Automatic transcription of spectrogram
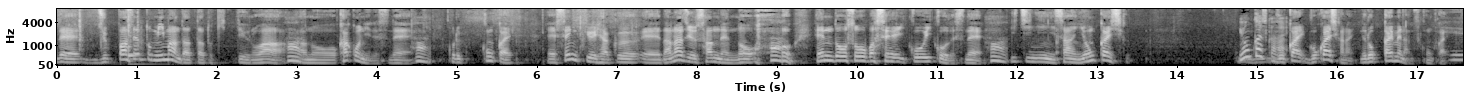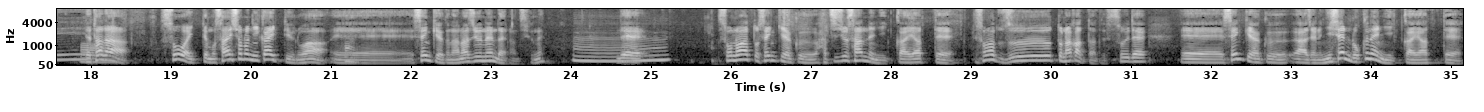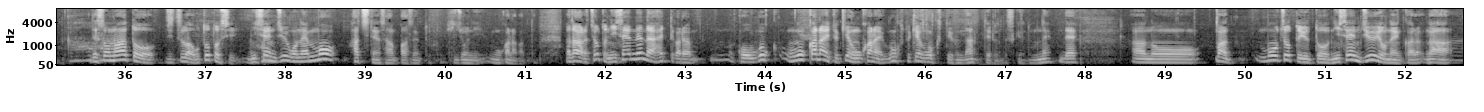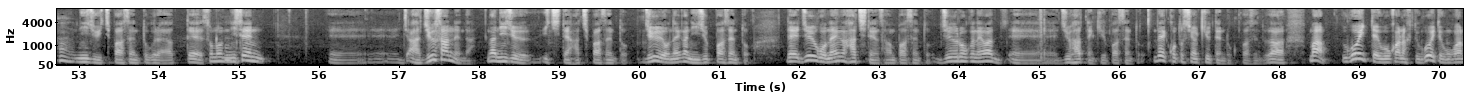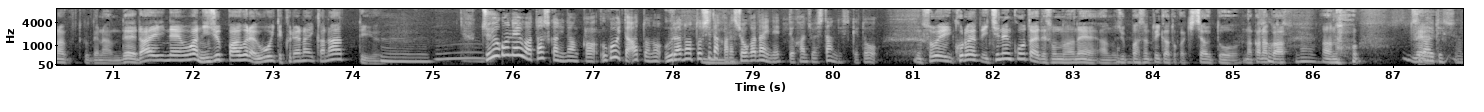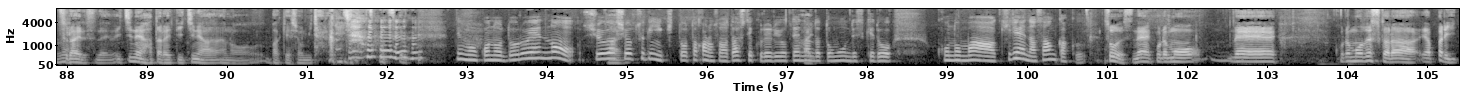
で10%未満だった時っていうのは、はい、あの過去にですね、はい、これ今回、えー、1973年の、はい、変動相場制移行以降ですね、はい、1234回しか。4回しかない。5回 ,5 回しかない。で6回目なんです今回。でただそうは言っても最初の2回っていうのは、えー1970年代なんですよねでその後1983年に1回あってその後ずっとなかったんです。それで、えー、1900あじゃね2006年に1回あってでその後実は一昨年2015年も8.3%非常に動かなかった。だからちょっと2000年代入ってからこう動く動かない時は動かない。動く時は動くっていうふうになってるんですけれどもね。であのまあもうちょっと言うと2014年からが21%ぐらいあって、その2000、えー、あ13年だ。が 21.8%14 年が20%で15年が 8.3%16 年は、えー、18.9%で今年が9.6%だからまあ動いて動かなくて動いて動かなくてなんで来年は20%ぐらい動いてくれないかなっていう。う15年は確かになんか動いた後の裏の年だからしょうがないねっていう感じはしたんですけど、うん、それこれ1年交代でそんなねあの10%以下とか来ちゃうとなかなか、ね、あのね、辛いですよね。辛いですね。1年働いて1年あのバケーションみたいな感じですけど。でもこのドル円の週足を次にきっと高野さんは出してくれる予定なんだと思うんですけど、はい、このまあ綺麗な三角。そうですね。これもでこれもですからやっぱり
